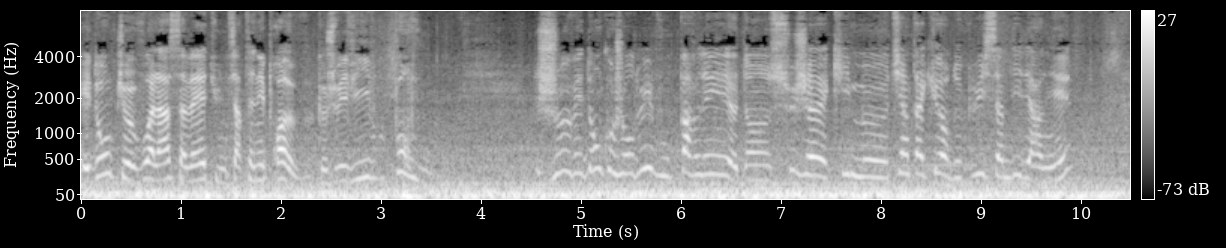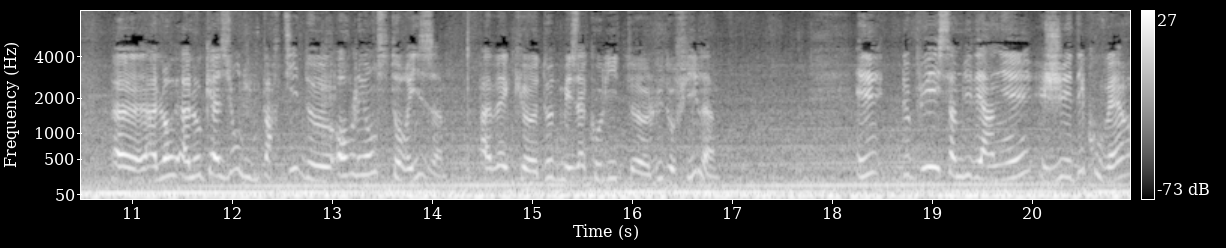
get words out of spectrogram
Et donc euh, voilà, ça va être une certaine épreuve que je vais vivre pour vous. Je vais donc aujourd'hui vous parler d'un sujet qui me tient à cœur depuis samedi dernier, euh, à l'o- à l'occasion d'une partie de Orléans Stories avec euh, deux de mes acolytes euh, ludophiles. Et depuis samedi dernier, j'ai découvert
